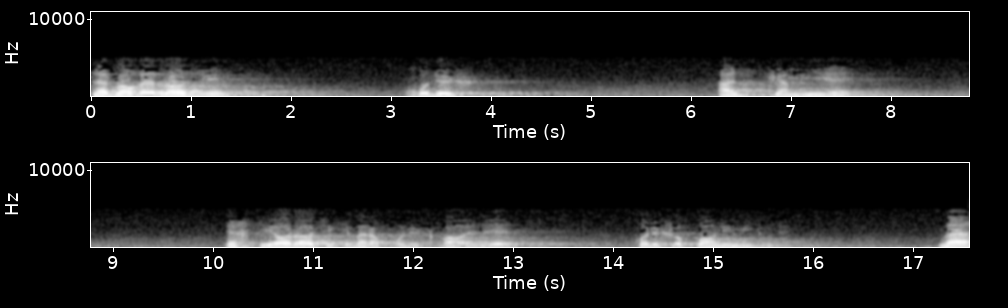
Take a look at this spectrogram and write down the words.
در واقع راضی خودش از جمیع اختیاراتی که برای خودش قائله خودش رو فانی می‌دونه. و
